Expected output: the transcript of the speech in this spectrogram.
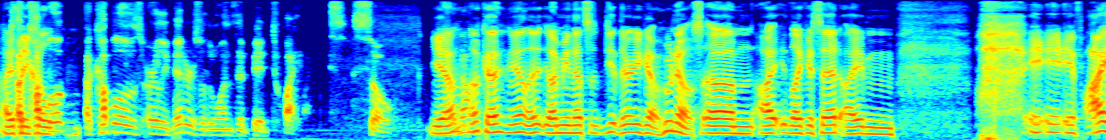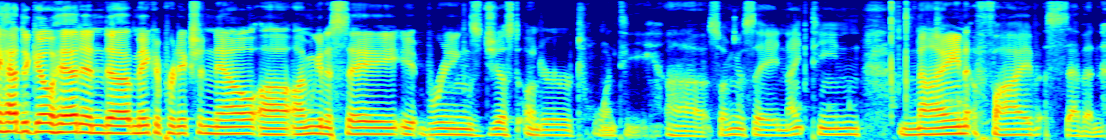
I a think couple of, a couple of those early bidders are the ones that bid twice. So Yeah. Okay. Yeah. I mean, that's yeah, there. You go. Who knows? Um, I like I said, I'm. If I had to go ahead and uh, make a prediction now, uh, I'm going to say it brings just under 20. Uh, so I'm going to say 19957.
